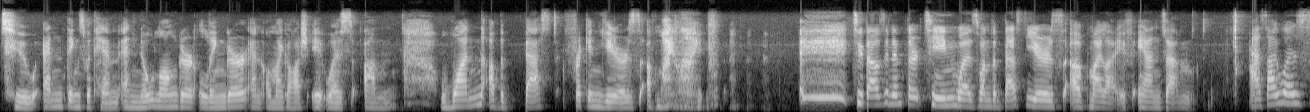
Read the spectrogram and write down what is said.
to end things with him and no longer linger. And oh my gosh, it was um, one of the best freaking years of my life. 2013 was one of the best years of my life. And um, as I was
